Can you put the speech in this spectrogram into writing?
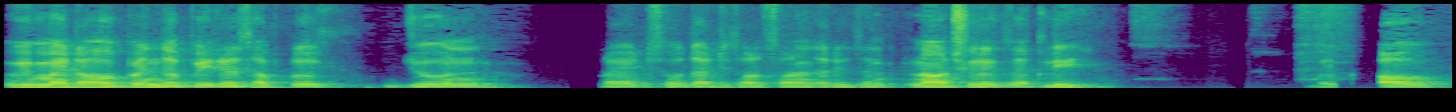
we might have opened the periods up to June, right? So that is also another reason. Not sure exactly how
